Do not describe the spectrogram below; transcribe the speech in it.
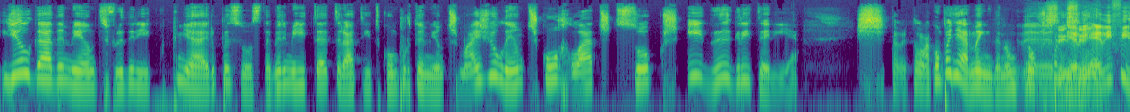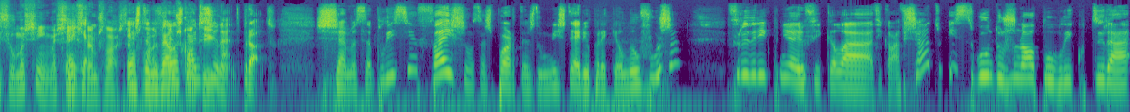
e, alegadamente, Frederico Pinheiro passou-se da marmita, terá tido comportamentos mais violentos com relatos de socos e de gritaria. Estão- a acompanhar-me ainda, não, não Eh, Sim, é, sim. é difícil, mas sim, mas sim. É que- Estamos lá, estamos esta lá. novela estamos está contigo. emocionante. Pronto. Chama-se a polícia, fecham-se as portas do Ministério para que ele não fuja. Frederico Pinheiro fica lá, fica lá fechado e, segundo o Jornal Público, terá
